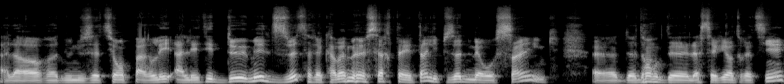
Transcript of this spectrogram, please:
Alors, euh, nous nous étions parlé à l'été 2018, ça fait quand même un certain temps, l'épisode numéro 5 euh, de donc de la série Entretien.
